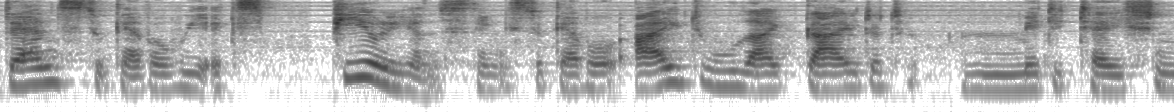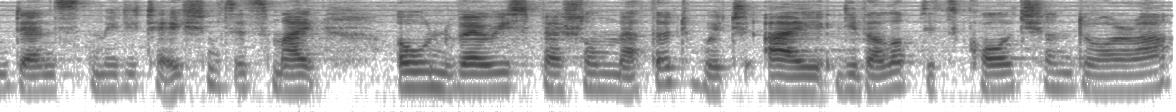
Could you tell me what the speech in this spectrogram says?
dance together, we experience things together. I do like guided meditation, danced meditations. It's my own very special method, which I developed. It's called Chandora.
